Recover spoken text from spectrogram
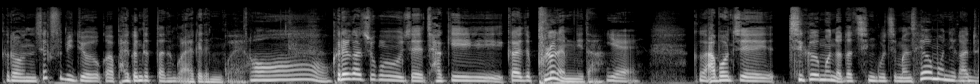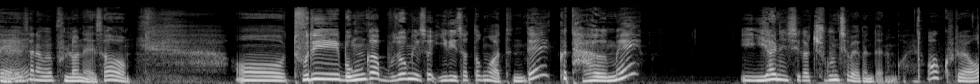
그런 섹스 비디오가 발견됐다는 걸 알게 된 거예요. 어. 그래가지고 이제 자기가 이제 불러냅니다. 예. 그 아버지의 지금은 여자친구지만 새어머니가 될 네. 사람을 불러내서 어 둘이 뭔가 무정에서 일이 있었던 것 같은데 그 다음에 이 이한희 씨가 죽은 채 발견되는 거예요. 어, 그래요?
